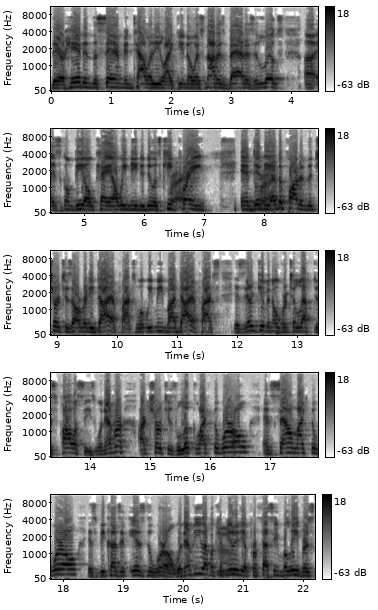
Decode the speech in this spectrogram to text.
their head in the sand mentality, like you know, it's not as bad as it looks. Uh, it's going to be okay. All we need to do is keep right. praying and then right. the other part of the church is already diaprax. What we mean by diaprax is they're given over to leftist policies. Whenever our churches look like the world and sound like the world, is because it is the world. Whenever you have a mm. community mm. of professing believers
